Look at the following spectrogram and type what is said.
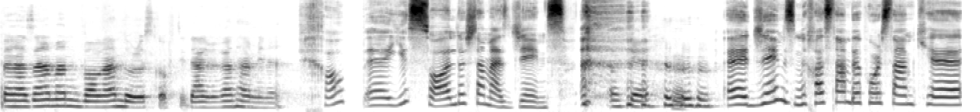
به نظر من واقعا درست گفتی. دقیقا همینه. خب یه سوال داشتم از جیمز. جیمز می‌خواستم بپرسم که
